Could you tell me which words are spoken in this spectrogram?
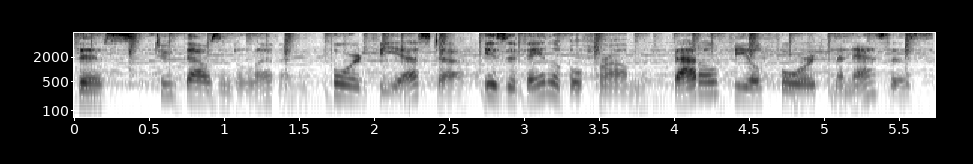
This 2011 Ford Fiesta is available from Battlefield Ford Manassas.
